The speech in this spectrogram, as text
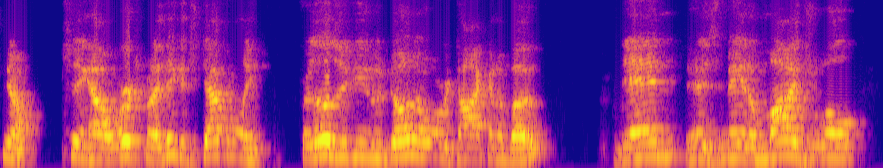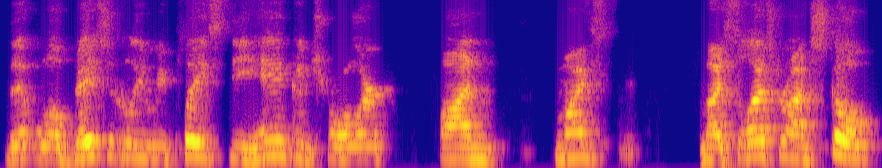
you know, seeing how it works. But I think it's definitely, for those of you who don't know what we're talking about, Dan has made a module that will basically replace the hand controller on my, my Celestron scope,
